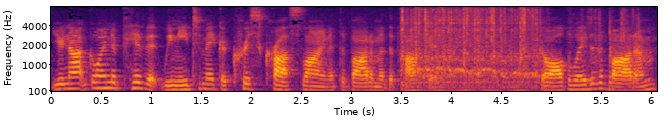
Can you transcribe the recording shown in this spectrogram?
You're not going to pivot. We need to make a crisscross line at the bottom of the pocket. Go all the way to the bottom.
